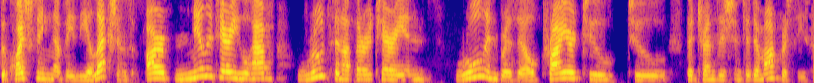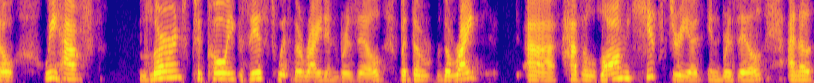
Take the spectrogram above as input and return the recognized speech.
the questioning of the elections are military who have roots in authoritarian rule in Brazil prior to to the transition to democracy. So we have learned to coexist with the right in Brazil, but the the right uh, has a long history in Brazil and a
